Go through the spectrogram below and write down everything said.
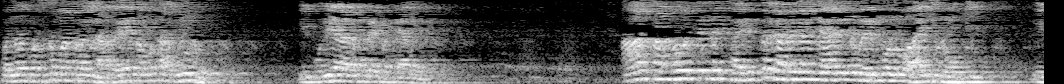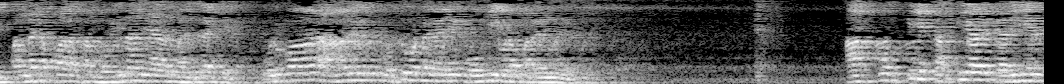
കൊന്ന പ്രശ്നം മാത്രമല്ല അവരെ നമുക്ക് അറിഞ്ഞുള്ളൂ ഈ പുതിയ തലമുറയിൽപ്പെട്ട ആളുകൾ ആ സംഭവത്തിന്റെ ചരിത്ര കഥകൾ ഞാനിന്ന് വരുമ്പോൾ വായിച്ചു നോക്കി. ഈ പന്തക്കപ്പാറ സംഭവം ഇന്നാണ് ഞാൻ അത് മനസ്സിലാക്കിയത്. ഒരുപാട് ആളുകൾ കൊത്തുകൊണ്ട കാര്യം കോങ്കി ഇവിടെ പറയുന്നുണ്ട്. ആ കൊത്തിയ കത്തിയാൽ കഴിയത്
